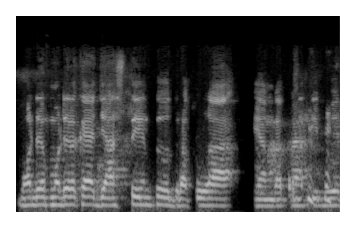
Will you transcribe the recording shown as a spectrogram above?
model-model kayak Justin tuh Dracula yang nggak pernah tidur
